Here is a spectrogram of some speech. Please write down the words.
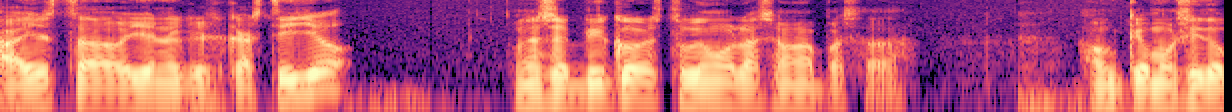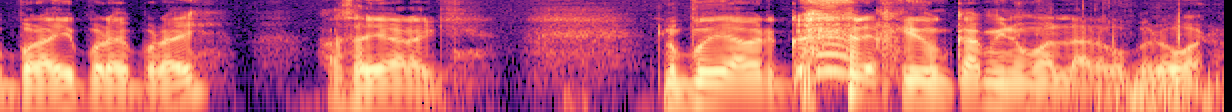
Ahí está yo en el castillo. En ese pico estuvimos la semana pasada. Aunque hemos ido por ahí, por ahí, por ahí, hasta llegar aquí. No podía haber elegido un camino más largo, pero bueno.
